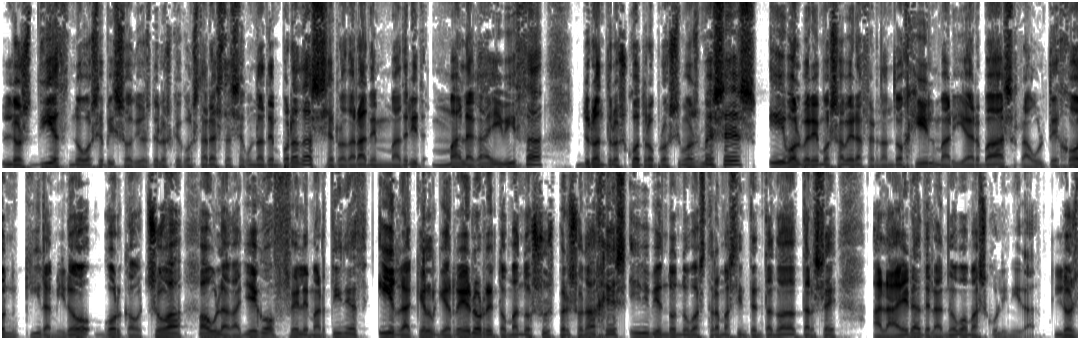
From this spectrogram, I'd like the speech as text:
Los 10 nuevos episodios de los que constará esta segunda temporada se rodarán en Madrid, Málaga e Ibiza durante los cuatro próximos meses y volveremos a ver a Fernando Gil, María Herbás, Raúl Tejón, Kira Miró, Gorka Ochoa, Paula Gallego, Fele Martínez y Raquel Guerrero retomando sus personajes y viviendo nuevas tramas intentando adaptarse a la era de la nueva masculinidad. Los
